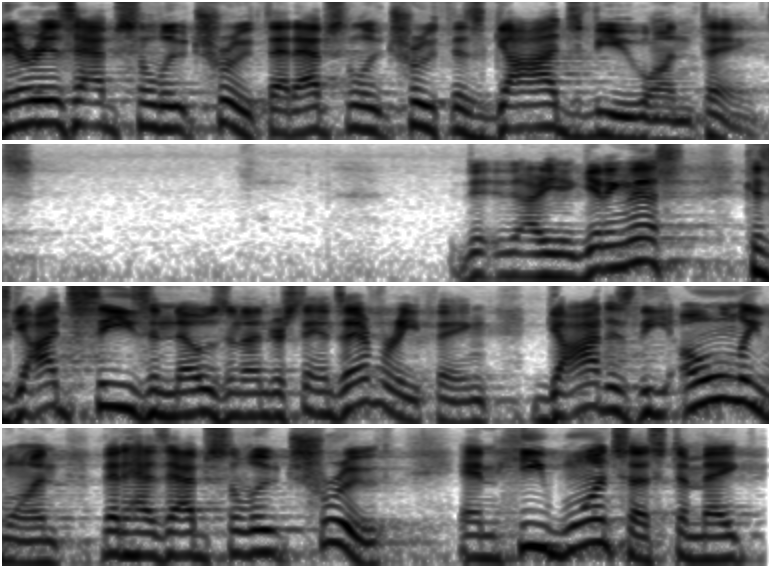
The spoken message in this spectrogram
There is absolute truth. That absolute truth is God's view on things. Are you getting this? Because God sees and knows and understands everything. God is the only one that has absolute truth. And He wants us to make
